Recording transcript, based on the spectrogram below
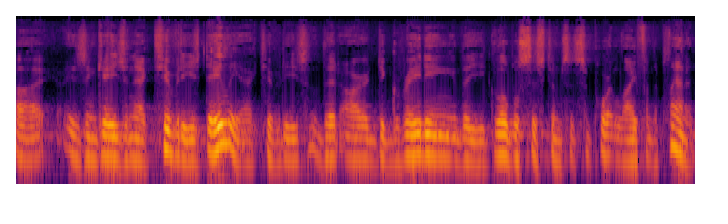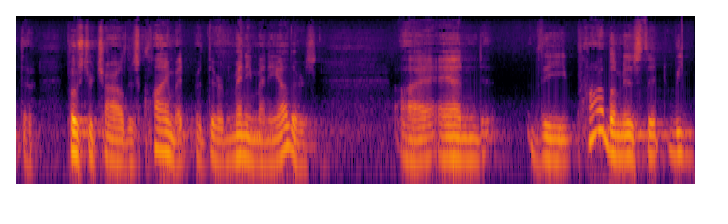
uh, is engaged in activities, daily activities, that are degrading the global systems that support life on the planet. The poster child is climate, but there are many, many others. Uh, and the problem is that we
